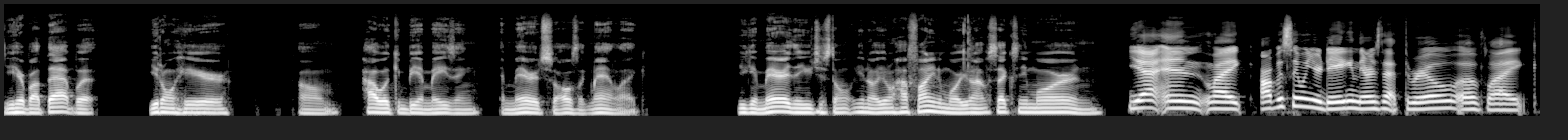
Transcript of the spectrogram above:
you hear about that, but you don't hear um how it can be amazing in marriage. So I was like, man, like you get married, then you just don't, you know, you don't have fun anymore. You don't have sex anymore. And Yeah, and like obviously when you're dating, there's that thrill of like,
